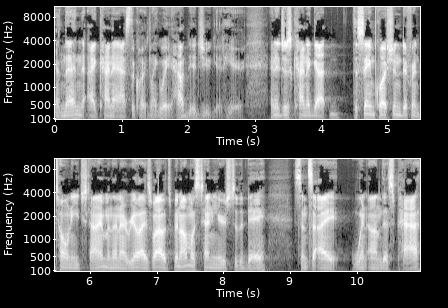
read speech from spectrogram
And then I kind of asked the question, like, wait, how did you get here? And it just kind of got the same question, different tone each time. And then I realized, wow, it's been almost 10 years to the day since I went on this path.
